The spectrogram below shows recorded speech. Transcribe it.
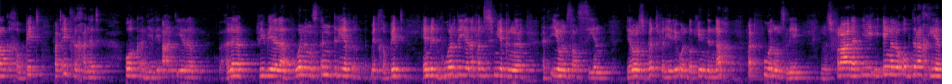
elke gebed wat uitgegaan het ook in hierdie aand Here. Hulle wie by hulle wonings intree met gebed en met woorde Here van smekinge dat u ons sal seën. Here ons bid vir hierdie onbekende nag wat voor ons lê en ons vra dat u u engele opdrag gee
